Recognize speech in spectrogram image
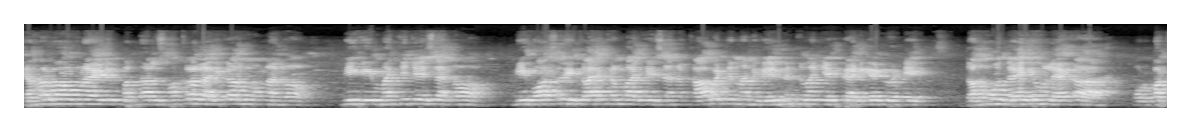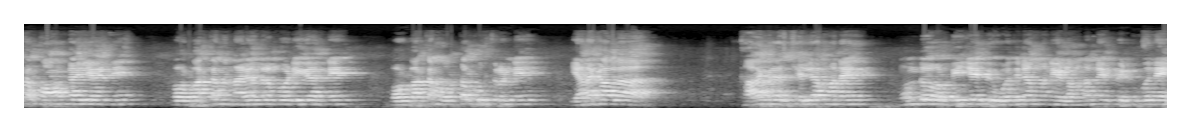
చంద్రబాబు నాయుడు పద్నాలుగు సంవత్సరాలు అధికారంలో ఉన్నాను మీకు మంచి చేశాను మీ కోసం ఈ కార్యక్రమాలు చేశాను కాబట్టి నన్ను గెలిపించమని చెప్పి అడిగేటువంటి దమ్ము ధైర్యం లేక ఒక పక్క పవన్ కళ్యాణ్ని ఒక పక్కన నరేంద్ర మోడీ గారిని ఒక పక్కన ఉత్తపుత్రుడిని వెనకాల కాంగ్రెస్ చెల్లెమ్మని ముందు బీజేపీ వదినమ్మని వీళ్ళందరినీ పెట్టుకుని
